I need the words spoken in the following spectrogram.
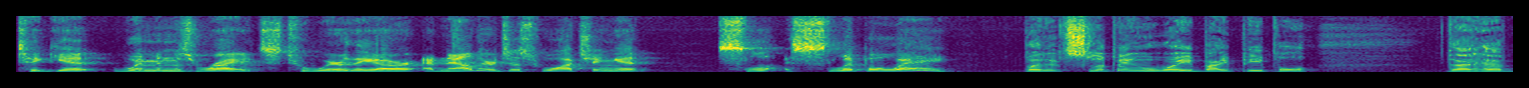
to get women's rights to where they are. And now they're just watching it sl- slip away. But it's slipping away by people that have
